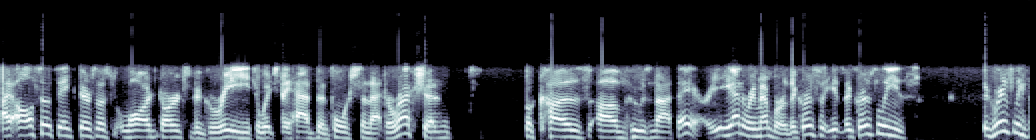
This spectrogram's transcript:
I also think there's a large, large degree to which they have been forced in that direction because of who's not there. You got to remember the Grizzlies. The Grizzlies. The Grizzlies'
